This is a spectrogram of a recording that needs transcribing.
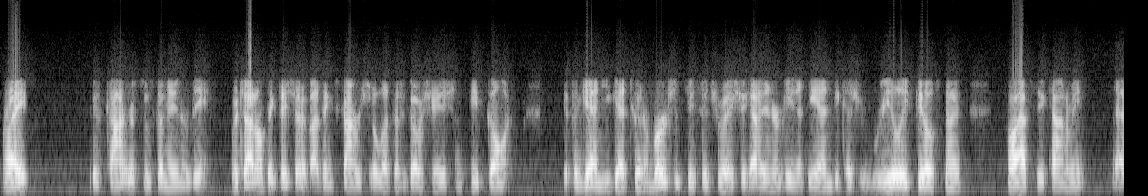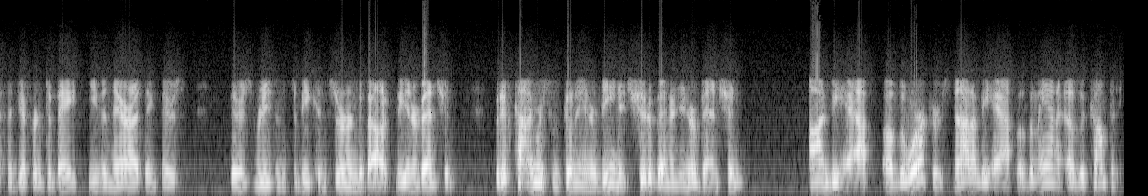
right? If Congress was going to intervene, which I don't think they should have. I think Congress should have let the negotiations keep going. If again you get to an emergency situation, you got to intervene at the end because you really feel it's going to collapse the economy. That's a different debate. Even there, I think there's there's reasons to be concerned about the intervention. But if Congress is going to intervene, it should have been an intervention on behalf of the workers, not on behalf of the man of the companies.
